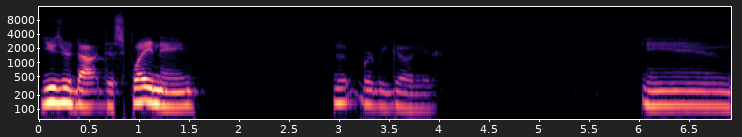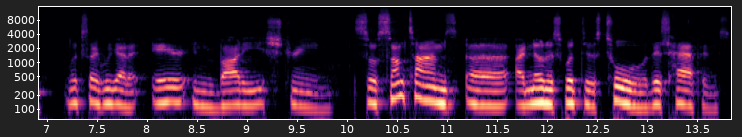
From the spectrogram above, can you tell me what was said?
user.display name. Oh, where'd we go here? And looks like we got an air and body stream. So sometimes uh, I notice with this tool, this happens.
